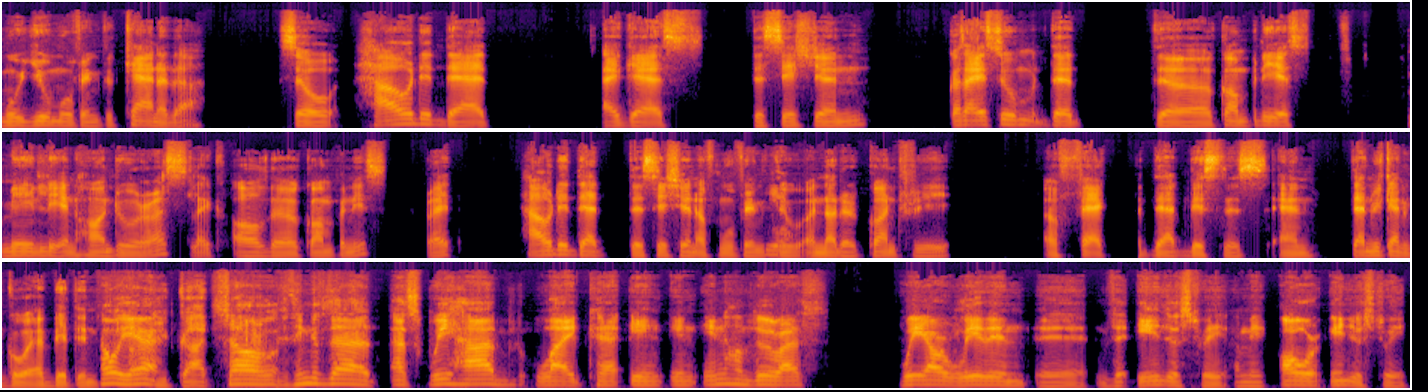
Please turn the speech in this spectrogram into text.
you moving to canada. So how did that I guess, decision? Because I assume that the company is mainly in Honduras, like all the companies, right? How did that decision of moving yeah. to another country affect that business? And then we can go a bit in. Oh yeah, you got. So the thing is that as we have like uh, in, in in Honduras, we are leading uh, the industry. I mean, our industry.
